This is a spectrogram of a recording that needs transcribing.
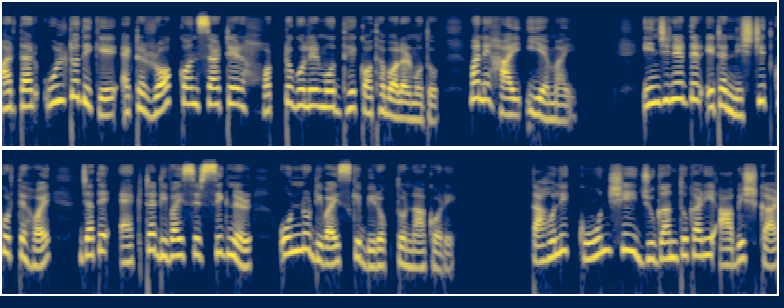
আর তার উল্টো দিকে একটা রক কনসার্টের হট্টগোলের মধ্যে কথা বলার মতো মানে হাই ইএমআই ইঞ্জিনিয়ারদের এটা নিশ্চিত করতে হয়, যাতে একটা ডিভাইসের সিগন্যাল অন্য ডিভাইসকে বিরক্ত না করে। তাহলে কোন সেই যুগান্তকারী আবিষ্কার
